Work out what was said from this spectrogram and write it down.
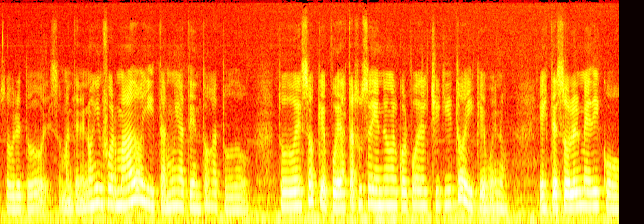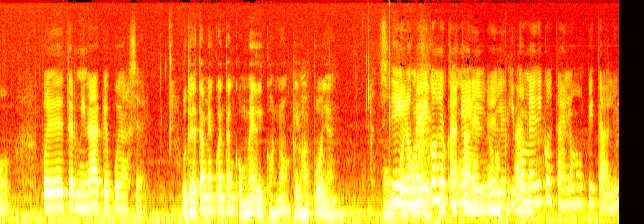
sobre todo eso, mantenernos informados y estar muy atentos a todo, todo eso que pueda estar sucediendo en el cuerpo del chiquito y que bueno, este, solo el médico puede determinar qué puede hacer. Ustedes también cuentan con médicos, ¿no? Que los apoyan. Sí, los médicos están, en el, equipo médico está en los hospitales,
